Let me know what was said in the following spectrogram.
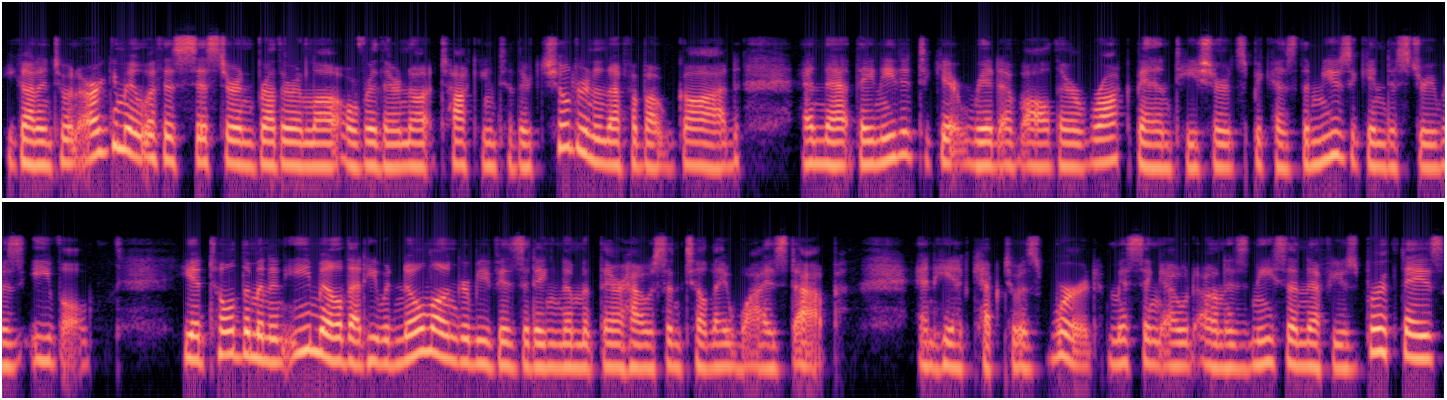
He got into an argument with his sister and brother in law over their not talking to their children enough about God, and that they needed to get rid of all their rock band t shirts because the music industry was evil. He had told them in an email that he would no longer be visiting them at their house until they wised up. And he had kept to his word, missing out on his niece and nephew's birthdays.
